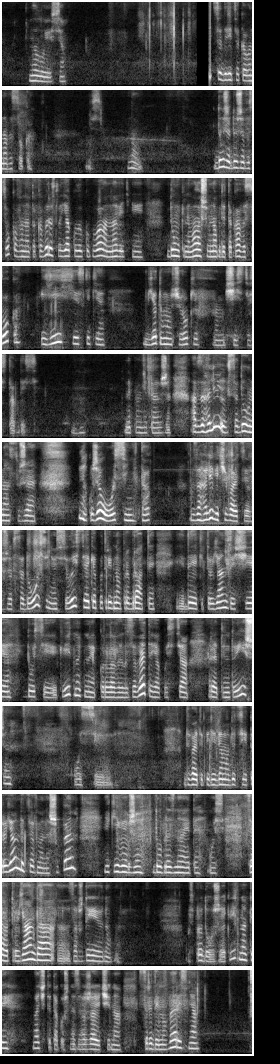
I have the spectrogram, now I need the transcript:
милуюся. Це дивіться, яка вона висока. Ну, дуже-дуже висока вона така виросла. Я коли купувала, навіть і думки не мала, що вона буде така висока. І їй скільки, я думаю, що років 6 ось так десь. Угу. Не пам'ятаю вже. А взагалі в саду у нас вже, як уже осінь, так. Взагалі відчувається вже в саду осінь, ось листя, яке потрібно прибрати. І деякі троянди ще досі квітнуть, ну як королева Єлизавета, як ось ця Red Intuition. Ось е, давайте підійдемо до цієї троянди. Це в мене Шопен, який ви вже добре знаєте. Ось ця троянда е, завжди ну, ось продовжує квітнути. Бачите, також незважаючи на середину вересня.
